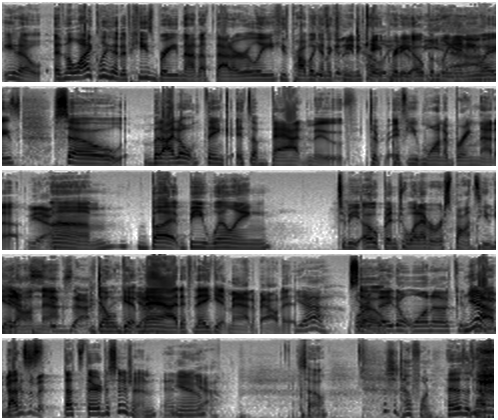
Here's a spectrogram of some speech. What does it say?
you know, and the likelihood if he's bringing that up that early, he's probably going to communicate pretty you, openly yeah. anyways. So, but I don't think it's a bad move to if you want to bring that up. Yeah. Um, but be willing to be open to whatever response you get Yes, on that. exactly, Don't get yeah. mad if they get mad about it. Yeah. So- or they don't want to continue Yeah, because that's of it. that's their decision. And you know. yeah, So that's a tough one. that is a tough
